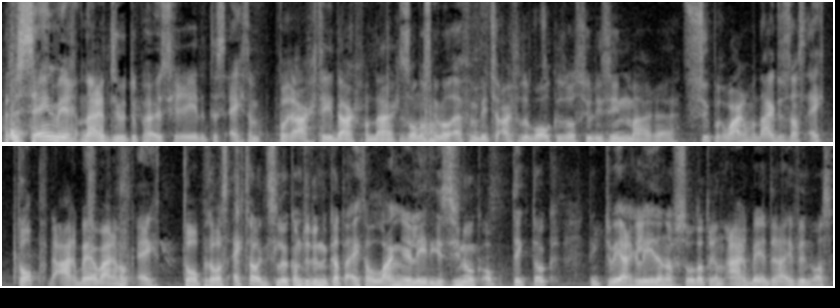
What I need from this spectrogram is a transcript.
We zijn weer naar het YouTube-huis gereden. Het is echt een prachtige dag vandaag. De zon is nu wel even een beetje achter de wolken, zoals jullie zien. Maar eh, super warm vandaag, dus dat is echt top. De aardbeien waren ook echt top. Dat was echt wel iets leuk om te doen. Ik had dat echt al lang geleden gezien, ook op TikTok. Ik denk twee jaar geleden of zo, dat er een aardbeien drive-in was.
